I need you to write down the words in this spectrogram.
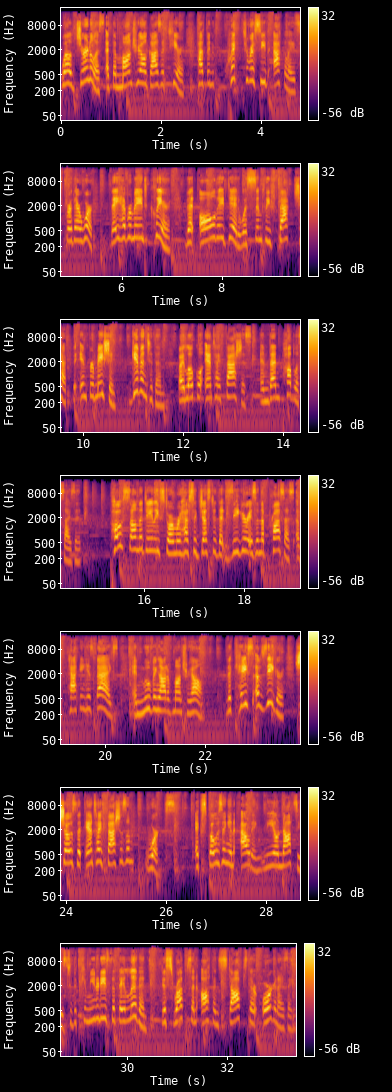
While journalists at the Montreal Gazetteer have been quick to receive accolades for their work, they have remained clear that all they did was simply fact check the information given to them by local anti fascists and then publicize it. Posts on the Daily Stormer have suggested that Zeiger is in the process of packing his bags and moving out of Montreal. The case of Zeiger shows that anti fascism works. Exposing and outing neo Nazis to the communities that they live in disrupts and often stops their organizing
